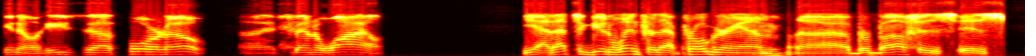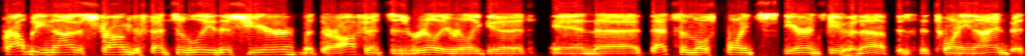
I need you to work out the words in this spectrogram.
you know, he's uh, four and zero. Oh. Uh, it's been a while. Yeah, that's a good win for that program. Uh, Brebeuf is is probably not as strong defensively this year, but their offense is really, really good, and uh, that's the most points Guerin's given up is the 29. But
